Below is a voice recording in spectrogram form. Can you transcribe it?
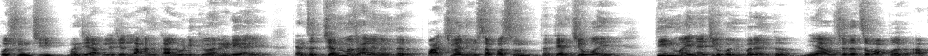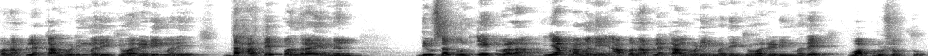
पशूंची म्हणजे आपले जे लहान कालवडी किंवा रेडे आहेत त्यांचा जन्म झाल्यानंतर पाचव्या दिवसापासून तर त्यांचे वय तीन महिन्याची होईपर्यंत या औषधाचा वापर आपण आपल्या कालवडींमध्ये किंवा रेडींमध्ये दहा ते पंधरा एम एल दिवसातून एक वेळा याप्रमाणे आपण आपल्या कालवडींमध्ये किंवा रेडींमध्ये वापरू शकतो.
